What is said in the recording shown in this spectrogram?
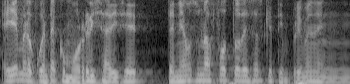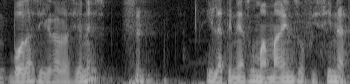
ella me lo cuenta como risa. Dice, teníamos una foto de esas que te imprimen en bodas y graduaciones y la tenía su mamá en su oficina.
